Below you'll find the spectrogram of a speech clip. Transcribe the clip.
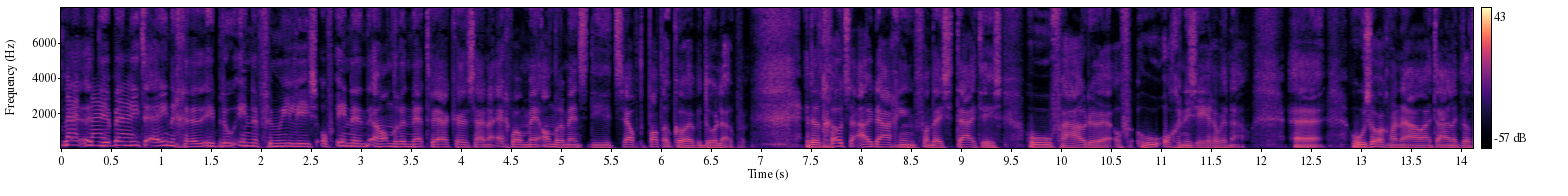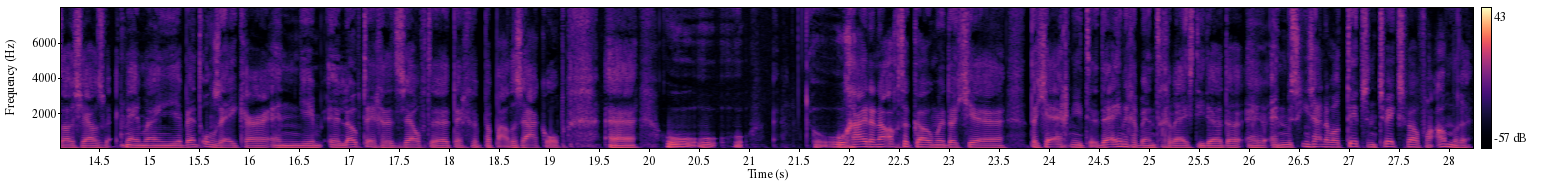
naar, je bent niet de enige. Ik bedoel, in de families of in de andere netwerken zijn er echt wel meer andere mensen die hetzelfde pad ook al hebben doorlopen. En de grootste uitdaging van deze tijd is: hoe verhouden we of hoe organiseren we nou? Uh, hoe zorgen we nou uiteindelijk dat als jij als werknemer en je bent onzeker en je loopt tegen hetzelfde, tegen bepaalde zaken op, uh, hoe, hoe, hoe ga je er nou achter komen dat je, dat je echt niet de enige bent geweest die daar. En misschien zijn er wel tips en tricks wel van anderen.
